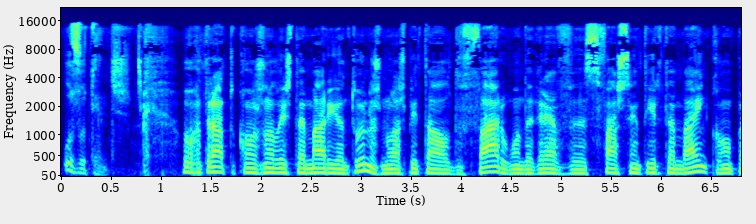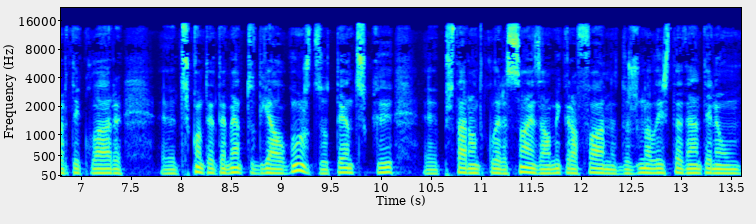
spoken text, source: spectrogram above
Os utentes. O retrato com o jornalista Mário Antunes no Hospital de Faro, onde a greve se faz sentir também, com particular descontentamento de alguns dos utentes que eh, prestaram declarações ao microfone do jornalista da Antena 1.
